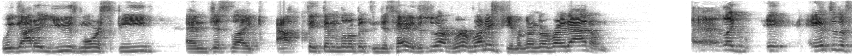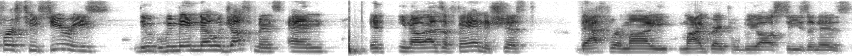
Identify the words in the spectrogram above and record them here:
we got to use more speed and just like outthink them a little bit and just hey, this is our we're a running team, we're gonna go right at them. Uh, like it, after the first two series, we made no adjustments, and it you know as a fan, it's just that's where my my gripe will be all season is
